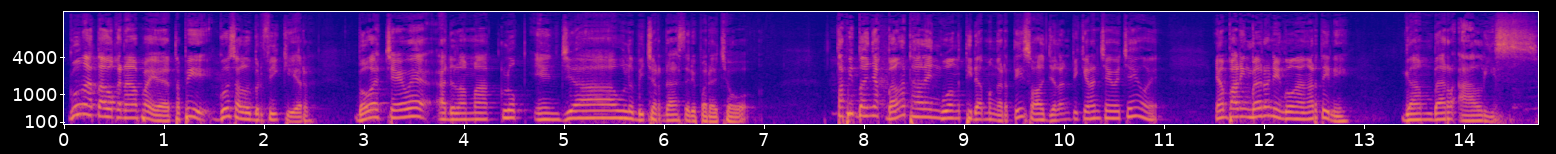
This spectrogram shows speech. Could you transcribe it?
Gue nggak tahu kenapa ya, tapi gue selalu berpikir bahwa cewek adalah makhluk yang jauh lebih cerdas daripada cowok. Tapi banyak banget hal yang gue tidak mengerti soal jalan pikiran cewek-cewek. Yang paling baru nih gue nggak ngerti nih, gambar alis.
